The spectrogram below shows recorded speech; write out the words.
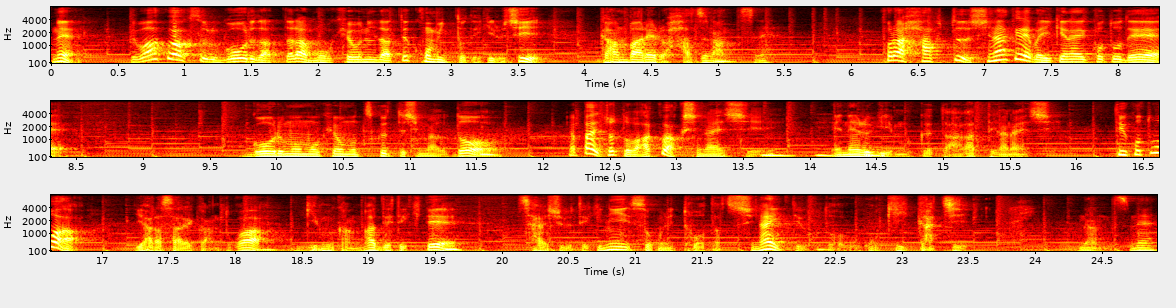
うん、ね。でワクワクするゴールだったら目標にだってコミットできるし頑張れるはずなんですね。これは have to しなければいけないことでゴールも目標も作ってしまうと、やっぱりちょっとワクワクしないし、エネルギーもぐっと上がっていかないしっていうことはやらされ感とか義務感が出てきて、最終的にそこに到達しないっていうことが起きがちなんですね。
